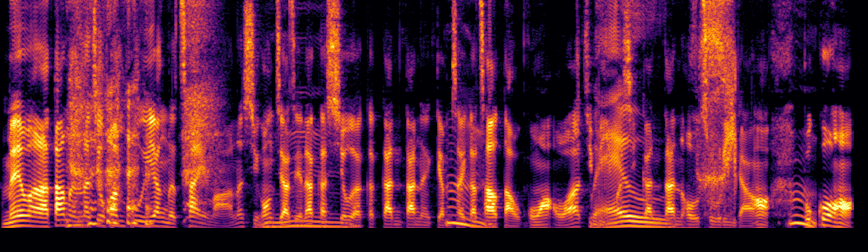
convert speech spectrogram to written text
没有啦，当然那就换不一样的菜嘛。那是讲食一个较俗啊、较简单的咸菜、甲炒豆干，哇，这边也是简单好处理啦吼。不过吼，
